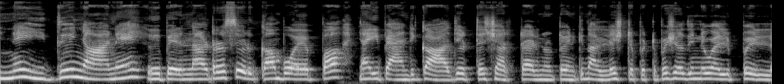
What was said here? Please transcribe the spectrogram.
പിന്നെ ഇത് ഞാൻ പെരുന്നാൾ ഡ്രസ്സ് എടുക്കാൻ പോയപ്പോൾ ഞാൻ ഈ പാന്റിക്ക് ആദ്യം എടുത്ത ഷർട്ടായിരുന്നു കേട്ടോ എനിക്ക് നല്ല ഇഷ്ടപ്പെട്ടു. പക്ഷെ അതിന്റെ വലിപ്പമില്ല.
